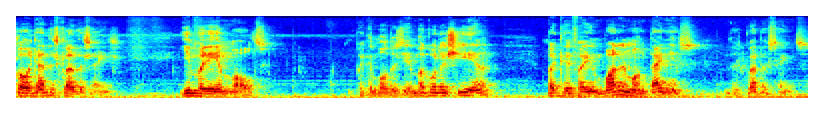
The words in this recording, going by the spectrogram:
col·locant esclar de sanys. I en venien molts. Perquè molta gent me coneixia perquè feien bones muntanyes d'esclar de sanys.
